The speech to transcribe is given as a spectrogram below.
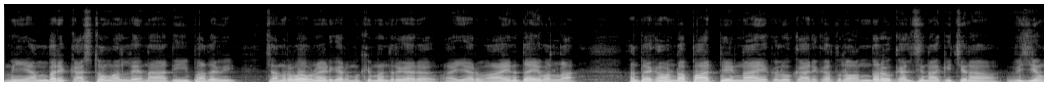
మీ అందరి కష్టం వల్లే నాది ఈ పదవి. చంద్రబాబు నాయుడు గారు ముఖ్యమంత్రి గారు అయ్యారు. ఆయన దయ వల్ల అంతేకాకుండా పార్టీ నాయకులు కార్యకర్తలు అందరూ కలిసి నాకు ఇచ్చిన విజయం.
